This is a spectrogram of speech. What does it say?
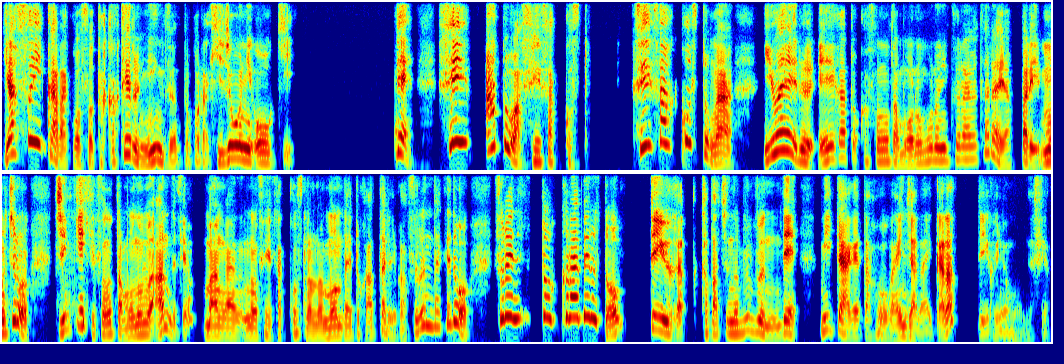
安いからこそかける人数のところが非常に大きい。で、あとは制作コスト。制作コストが、いわゆる映画とかその他諸々に比べたら、やっぱり、もちろん人件費その他ものもあるんですよ。漫画の制作コストの問題とかあったりとかするんだけど、それと比べると、っていうか形の部分で見てあげた方がいいんじゃないかなっていうふうに思うんですよ。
